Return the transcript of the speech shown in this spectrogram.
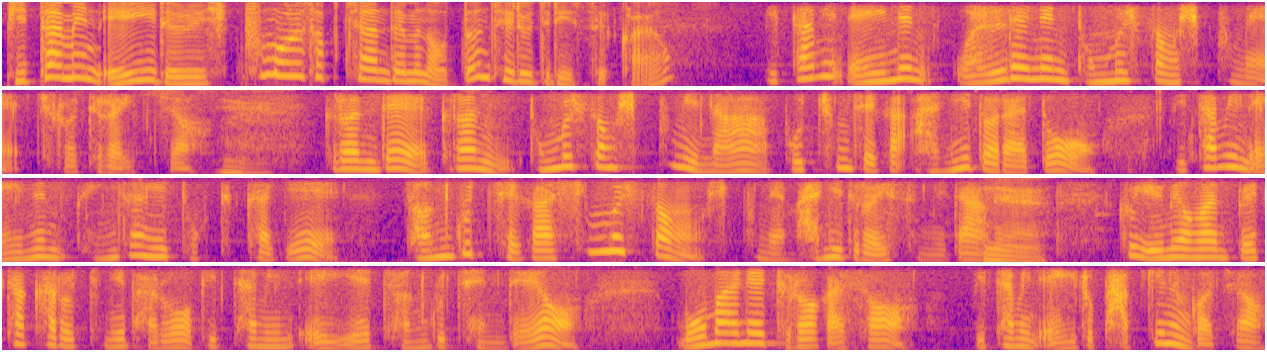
비타민 A를 식품으로 섭취한다면 어떤 재료들이 있을까요? 비타민 A는 원래는 동물성 식품에 주로 들어있죠. 예. 그런데 그런 동물성 식품이나 보충제가 아니더라도 비타민 A는 굉장히 독특하게 전구체가 식물성 식품에 많이 들어 있습니다. 네. 그 유명한 베타카로틴이 바로 비타민 A의 전구체인데요. 몸 안에 들어가서 비타민 A로 바뀌는 거죠.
